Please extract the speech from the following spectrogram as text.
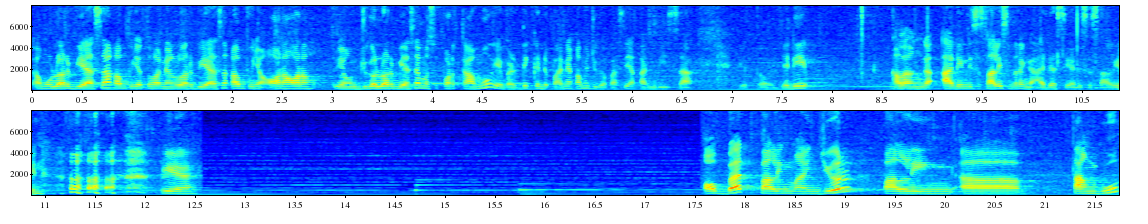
kamu luar biasa kamu punya Tuhan yang luar biasa kamu punya orang-orang yang juga luar biasa yang support kamu ya berarti ke depannya kamu juga pasti akan bisa gitu jadi kalau nggak ada yang disesali sebenarnya nggak ada sih yang disesalin iya yeah. Obat paling manjur, paling uh, tangguh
